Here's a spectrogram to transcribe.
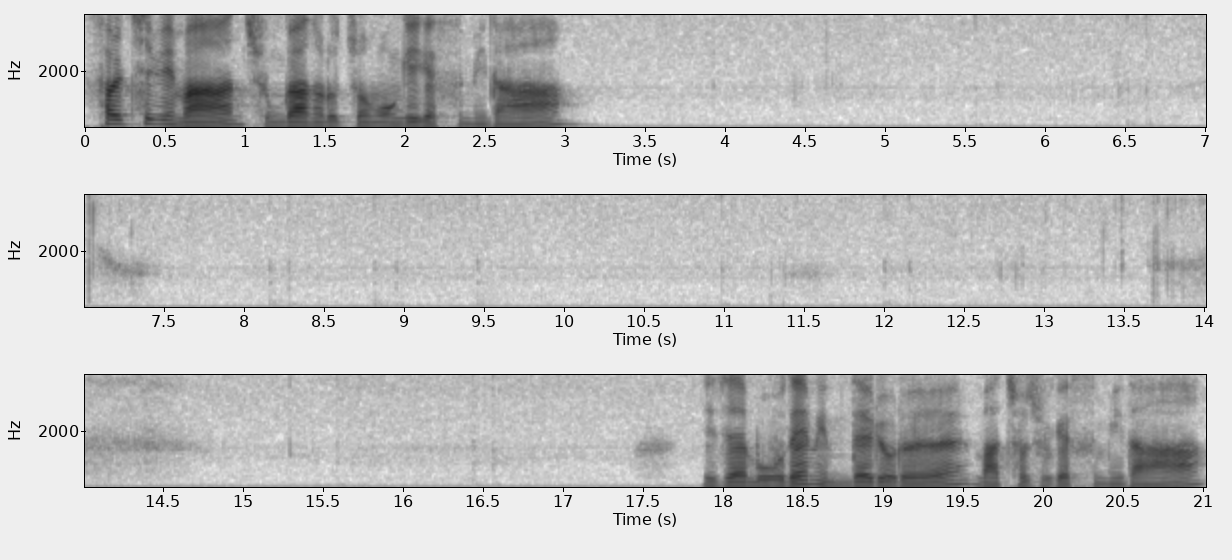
설치비만 중간으로 좀 옮기겠습니다. 이제 모뎀 임대료를 맞춰 주겠습니다.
